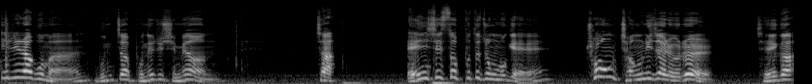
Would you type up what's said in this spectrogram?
1이라고만 문자 보내주시면 자 NC 소프트 종목의 총 정리 자료를 제가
